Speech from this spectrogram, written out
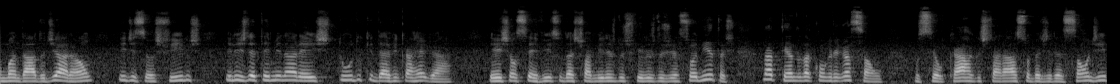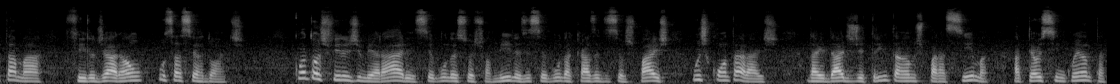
o mandado de Arão e de seus filhos, e lhes determinareis tudo o que devem carregar. Este é o serviço das famílias dos filhos dos Gersonitas, na tenda da congregação. O seu cargo estará sob a direção de Itamar, filho de Arão, o sacerdote. Quanto aos filhos de Merari, segundo as suas famílias e segundo a casa de seus pais, os contarás. Da idade de trinta anos para cima, até os cinquenta,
